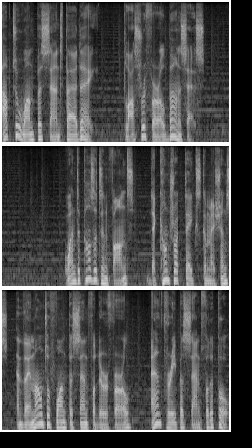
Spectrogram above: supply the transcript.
up to 1% per day, plus referral bonuses. When depositing funds, the contract takes commissions and the amount of 1% for the referral and 3% for the pool.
